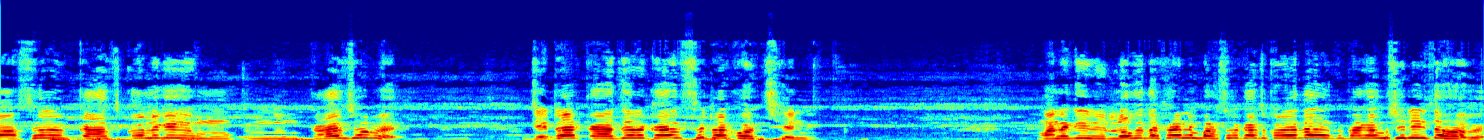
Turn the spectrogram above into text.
বাসের কাজ করলে কি কাজ হবে? যেটা কাজের কাজ সেটা মানে কি লোক দেখানি বাসের কাজ করে টাকা গুছিয়ে নিতে হবে?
